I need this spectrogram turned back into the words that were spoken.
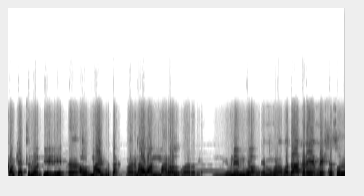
ಹೋಗ್ತಾವ ಕೆಚ್ಚಲು ಅಂತ ಹೇಳಿ. ಅವ್ರು ಮಾರಿಬಿಡ್ತಾರೆ. ಮಾರಿ ನಾವ್ ಹಂಗ್ ಮಾರಲ್ಲ. ಮಾರಲ್ಲ. ಇವ್ನ ಎಮ್ಮಿಗಳವ ಎಮ್ಮೆಗಳು ಅದ ಆ ಕಡೆ ಎಮ್ಮೆ ಎಷ್ಟನೇ ಸೋಲ್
